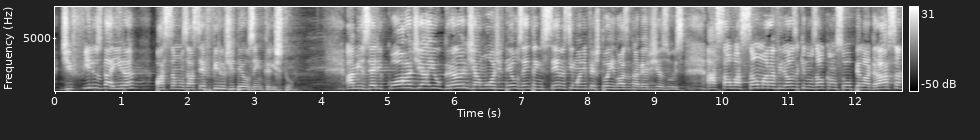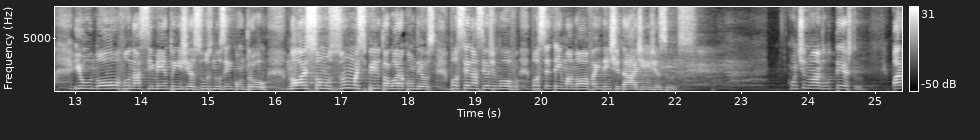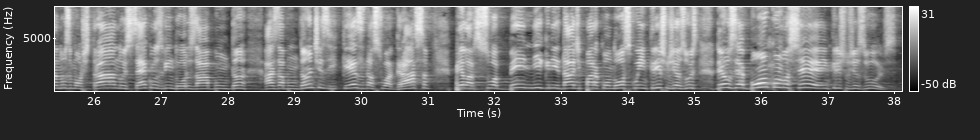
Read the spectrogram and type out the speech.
De filhos da ira, passamos a ser filhos de Deus em Cristo. A misericórdia e o grande amor de Deus entra em cena e se manifestou em nós através de Jesus. A salvação maravilhosa que nos alcançou pela graça e o novo nascimento em Jesus nos encontrou. Nós somos um espírito agora com Deus. Você nasceu de novo, você tem uma nova identidade em Jesus. Continuando o texto, para nos mostrar nos séculos vindouros abundan as abundantes riquezas da sua graça, pela sua benignidade para conosco em Cristo Jesus. Deus é bom com você em Cristo Jesus.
